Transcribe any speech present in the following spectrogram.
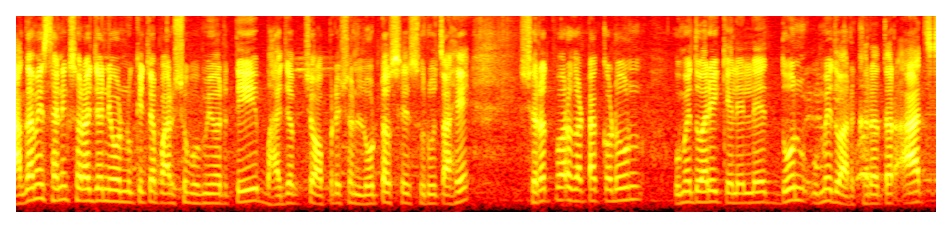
आगामी स्थानिक स्वराज्य निवडणुकीच्या पार्श्वभूमीवरती भाजपचे ऑपरेशन लोटस हे सुरूच आहे. शरद पवार गटाकडून उमेदवारी केलेले दोन उमेदवार खरं तर आज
